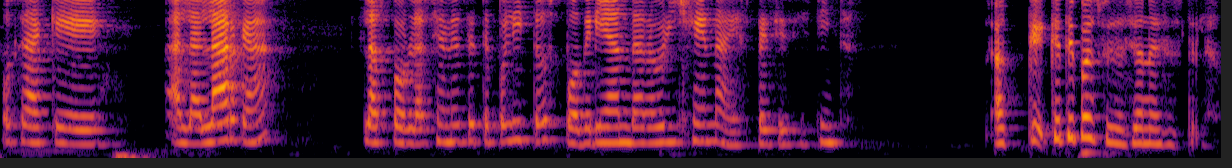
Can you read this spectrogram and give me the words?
o sea que a la larga las poblaciones de tepolitos podrían dar origen a especies distintas. qué, tipo de especiación es, Estela?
